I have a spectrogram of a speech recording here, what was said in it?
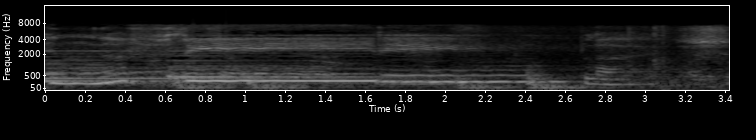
In the fleeting blush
